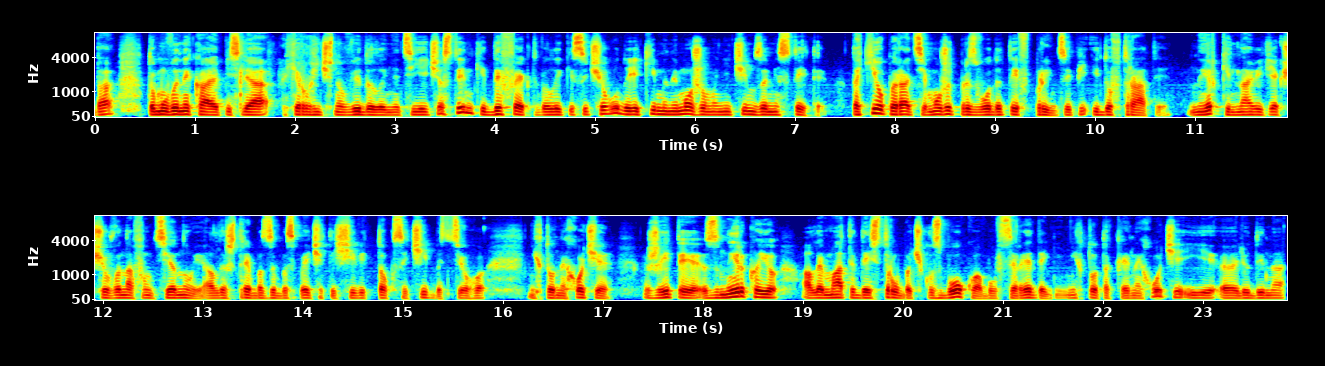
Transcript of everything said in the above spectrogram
Да? Тому виникає після хірургічного видалення цієї частинки дефект великий сечоводу, який ми не можемо нічим замістити. Такі операції можуть призводити в принципі і до втрати нирки, навіть якщо вона функціонує, але ж треба забезпечити ще відток сечі. Без цього ніхто не хоче жити з ниркою, але мати десь трубочку збоку або всередині. Ніхто таке не хоче, і е, людина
